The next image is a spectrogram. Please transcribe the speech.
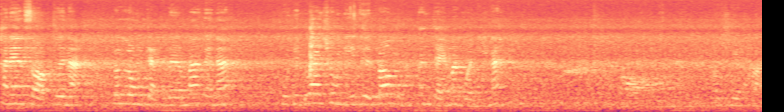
คะแนนสอบเพื่อน่ะ ลดลงจากเดิมมากเลยนะครูคิดว่าช่วงนี้เธอต้องตั้งใจมากกว่านี้นะ อ๋อ โอเคค่ะ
